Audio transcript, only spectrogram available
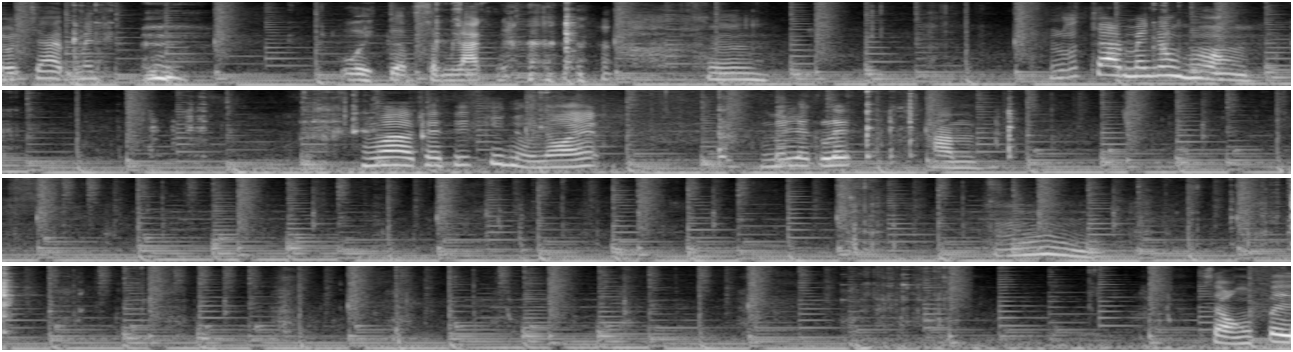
รสชาติไม่โอ้ยเกือบสำลักรสชาติไม่ต้องห่วงเพราะว่าใช้พริกขี้หนูน้อย ไม่เล็กๆทำ สองปี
